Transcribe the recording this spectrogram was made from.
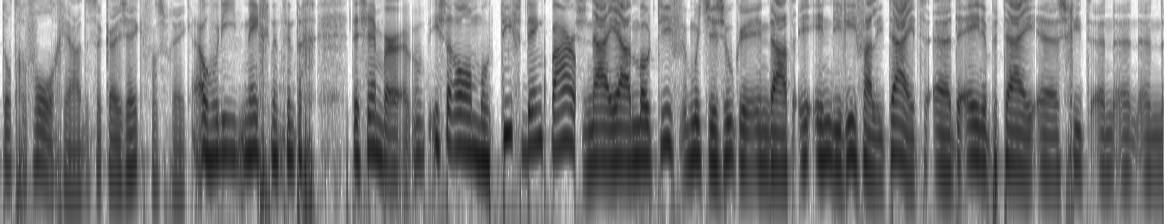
tot gevolg. Ja, dus daar kan je zeker van spreken. Over die 29 december. Is er al een motief denkbaar? Nou ja, motief moet je zoeken inderdaad i- in die rivaliteit. De ene partij schiet een, een, een,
